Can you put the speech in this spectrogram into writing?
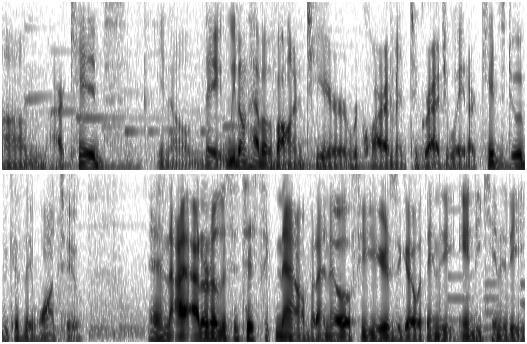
Um, our kids, you know, they we don't have a volunteer requirement to graduate. Our kids do it because they want to. And I, I don't know the statistic now, but I know a few years ago with Andy, Andy Kennedy,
